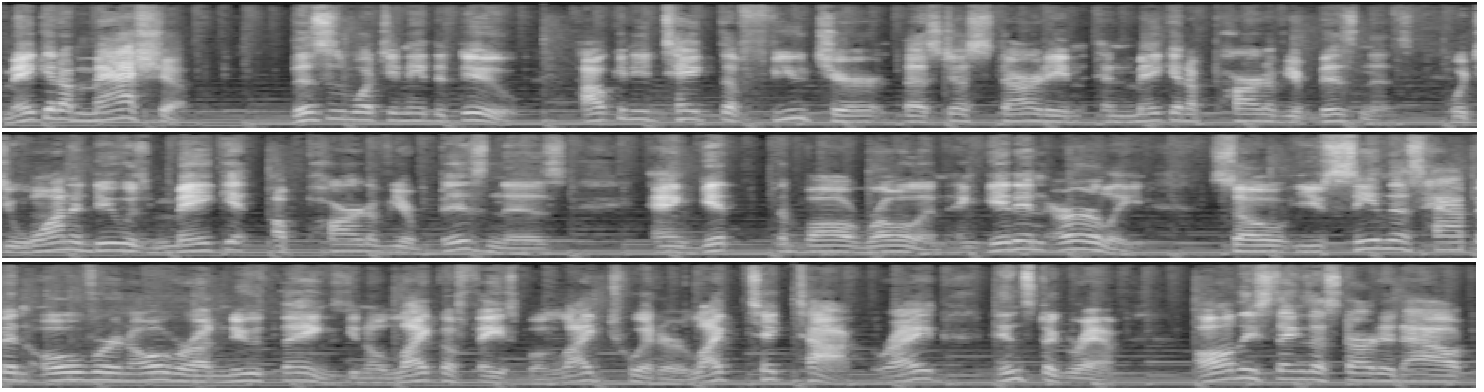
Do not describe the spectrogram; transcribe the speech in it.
Make it a mashup. This is what you need to do. How can you take the future that's just starting and make it a part of your business? What you want to do is make it a part of your business and get the ball rolling and get in early. So you've seen this happen over and over on new things, you know, like a Facebook, like Twitter, like TikTok, right? Instagram, all these things that started out.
